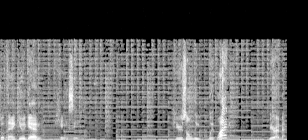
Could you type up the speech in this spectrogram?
So thank you again, Casey. Here's only. Wait, what? Be right back.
